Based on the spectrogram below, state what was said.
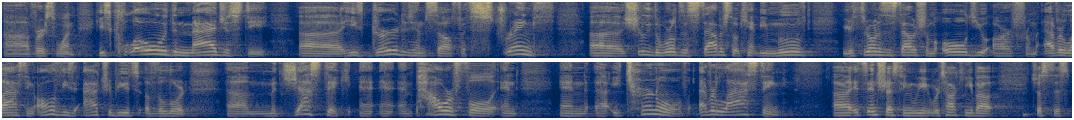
Uh, verse 1. He's clothed in majesty. Uh, he's girded himself with strength. Uh, surely the world is established, so it can't be moved. Your throne is established from old. You are from everlasting. All of these attributes of the Lord um, majestic and, and, and, powerful and, and uh, eternal, everlasting. Uh, it's interesting. We were talking about just this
